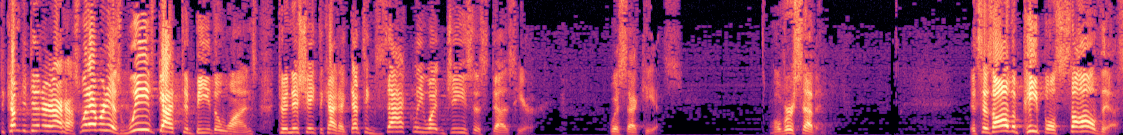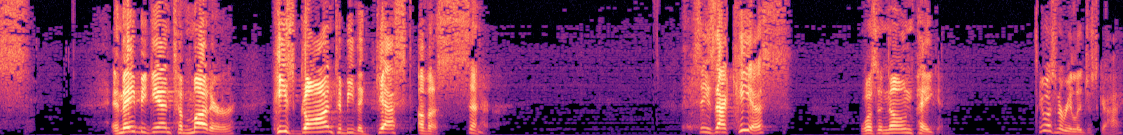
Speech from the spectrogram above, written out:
to come to dinner at our house, whatever it is, we've got to be the ones to initiate the contact. That's exactly what Jesus does here with Zacchaeus. Well, verse 7. It says, All the people saw this, and they began to mutter, He's gone to be the guest of a sinner. See, Zacchaeus was a known pagan. He wasn't a religious guy.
